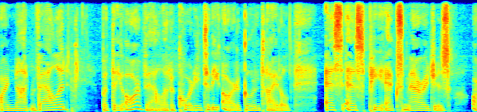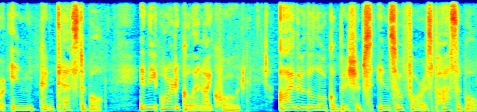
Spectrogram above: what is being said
are not valid, but they are valid according to the article entitled SSPX marriages are incontestable. In the article, and I quote, either the local bishops, insofar as possible,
